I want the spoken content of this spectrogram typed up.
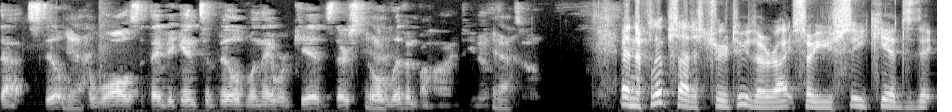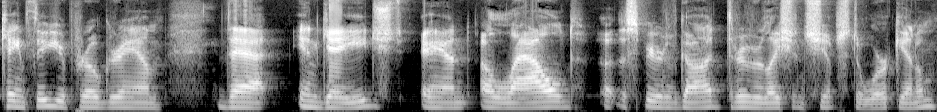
that still yeah. the walls that they begin to build when they were kids, they're still yeah. living behind, you know. Yeah. So. And the flip side is true too, though, right? So you see kids that came through your program that engaged and allowed uh, the Spirit of God through relationships to work in them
